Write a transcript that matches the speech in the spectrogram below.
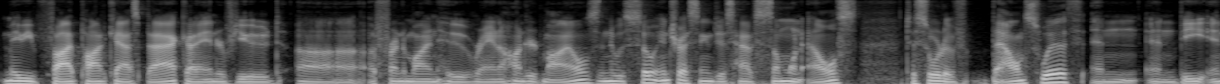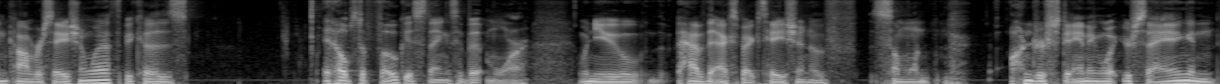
maybe five podcasts back I interviewed uh, a friend of mine who ran 100 miles and it was so interesting to just have someone else to sort of bounce with and and be in conversation with because it helps to focus things a bit more when you have the expectation of someone understanding what you're saying and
